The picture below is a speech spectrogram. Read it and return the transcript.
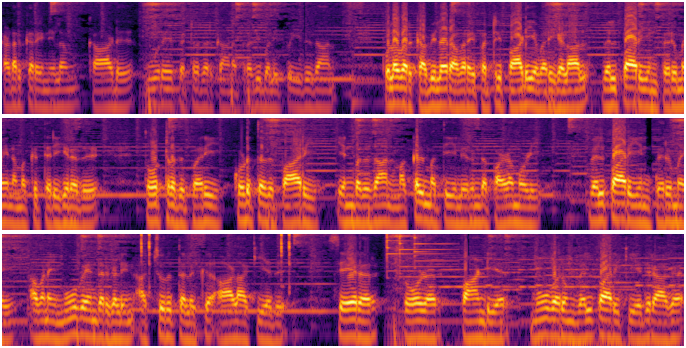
கடற்கரை நிலம் காடு ஊரே பெற்றதற்கான பிரதிபலிப்பு இதுதான். புலவர் கபிலர் அவரை பற்றி பாடிய வரிகளால் வெல்பாரியின் பெருமை நமக்கு தெரிகிறது. தோற்றது பரி கொடுத்தது பாரி என்பதுதான் மக்கள் மத்தியில் இருந்த பழமொழி. வெல்பாரியின் பெருமை அவனை மூவேந்தர்களின் அச்சுறுத்தலுக்கு ஆளாக்கியது. சேரர் சோழர் பாண்டியர் மூவரும் வெல்பாரிக்கு எதிராக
